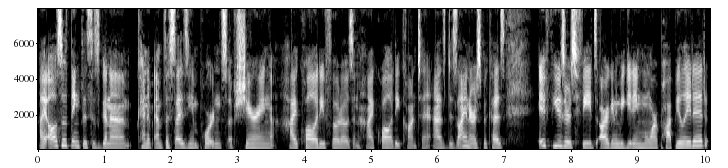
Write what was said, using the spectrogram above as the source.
I also think this is going to kind of emphasize the importance of sharing high quality photos and high quality content as designers because if users' feeds are going to be getting more populated,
